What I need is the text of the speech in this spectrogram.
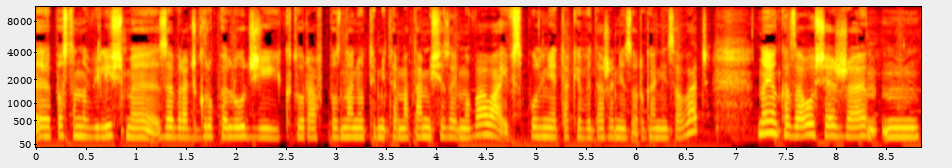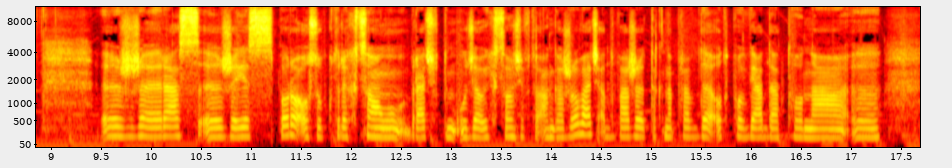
y, postanowiliśmy zebrać grupę ludzi, która w Poznaniu tymi tematami się zajmowała i wspólnie takie wydarzenie zorganizować. No i okazało się, że, mm, że raz, że jest sporo osób, które chcą brać w tym udział i chcą się w to angażować, a dwa, że tak naprawdę odpowiada to na y,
